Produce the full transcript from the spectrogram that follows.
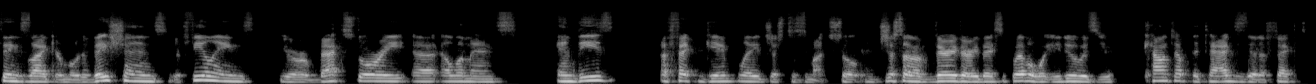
things like your motivations, your feelings, your backstory uh, elements, and these affect gameplay just as much. So, just on a very, very basic level, what you do is you count up the tags that affect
